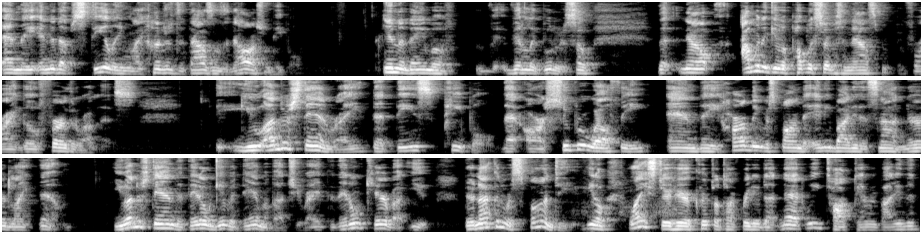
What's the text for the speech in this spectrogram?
and they ended up stealing like hundreds of thousands of dollars from people in the name of Vitalik Buterin. So the, now I'm going to give a public service announcement before I go further on this. You understand, right, that these people that are super wealthy and they hardly respond to anybody that's not a nerd like them. You understand that they don't give a damn about you, right? That they don't care about you they're not going to respond to you. You know, Leister here at CryptoTalkRadio.net, we talk to everybody that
